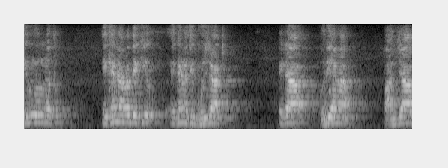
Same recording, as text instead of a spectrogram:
এগুলো উন্নত। এখানে আমরা দেখি, এখানে আছে গুজরাট, এটা হরিয়ানা, পাঞ্জাব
